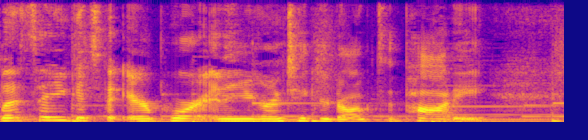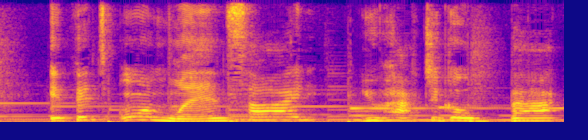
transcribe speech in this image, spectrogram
let's say you get to the airport and then you're going to take your dog to the potty. If it's on land side, you have to go back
